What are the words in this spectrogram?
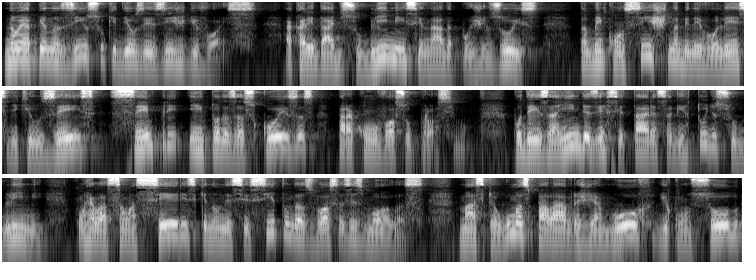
Não é apenas isso que Deus exige de vós. A caridade sublime ensinada por Jesus também consiste na benevolência de que useis sempre e em todas as coisas para com o vosso próximo. Podeis ainda exercitar essa virtude sublime com relação a seres que não necessitam das vossas esmolas, mas que algumas palavras de amor, de consolo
